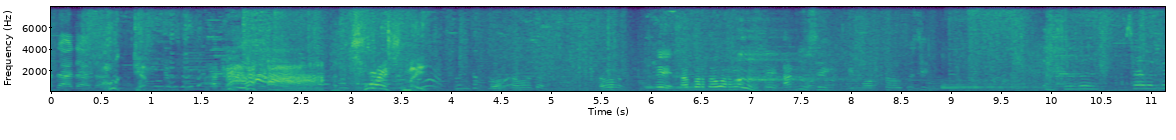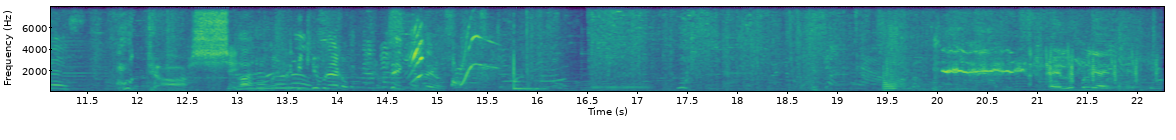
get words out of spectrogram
ada, ada, ada. Tawar, tawar, Kak. Tawar. Eh, sabar tawar lah. Eh, Aduh sih, immortal gue sih. Eh, sabar. Guys. Ah, thank you bro. Thank you bro. eh lu beli item itu.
